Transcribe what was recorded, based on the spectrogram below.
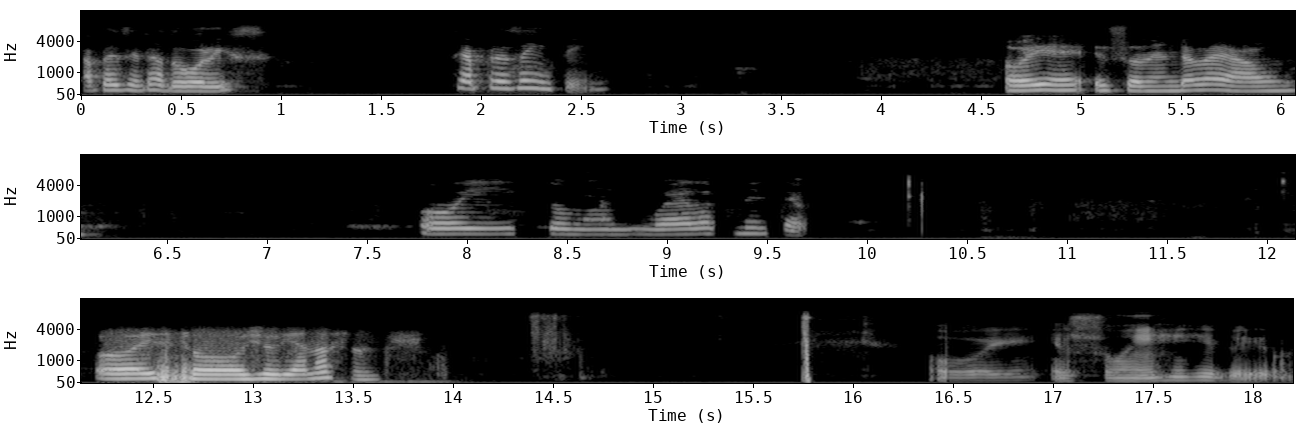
apresentadores, se apresentem. Oi, eu sou Lenda Leal. Oi, sou Manuela Pimentel. Oi, sou Juliana Santos. Oi, eu sou Henry Ribeiro.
